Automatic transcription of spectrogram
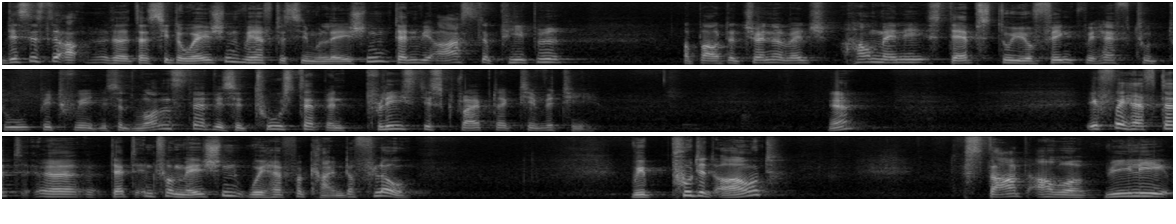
This is the, uh, the, the, situation. We have the simulation. Then we ask the people about the generate, how many steps do you think we have to do between? Is it one step? Is it two step? And please describe the activity. Yeah? If we have that, uh, that information, we have a kind of flow. We put it out, start our really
